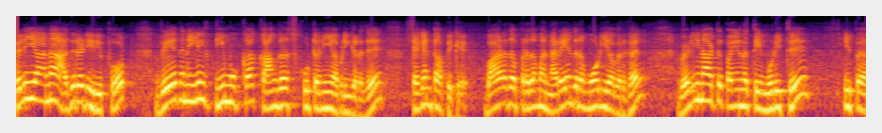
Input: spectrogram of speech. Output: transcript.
வெளியான அதிரடி ரிப்போர்ட் வேதனையில் திமுக காங்கிரஸ் கூட்டணி அப்படிங்கிறது. செகண்ட் டாபிக் பாரத பிரதமர் நரேந்திர மோடி அவர்கள் வெளிநாட்டு பயணத்தை முடித்து இப்போ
